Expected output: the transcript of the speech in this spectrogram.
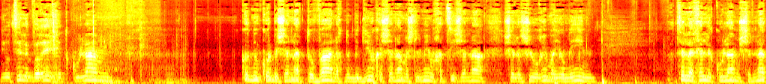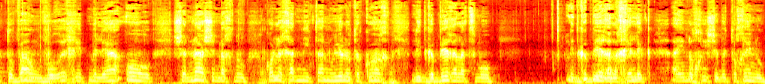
אני רוצה לברך את כולם, קודם כל בשנה טובה, אנחנו בדיוק השנה משלימים חצי שנה של השיעורים היומיים. אני רוצה לאחל לכולם שנה טובה ומבורכת, מלאה אור, שנה שאנחנו, כל אחד מאיתנו יהיה לו את הכוח להתגבר על עצמו, להתגבר על החלק האנוכי שבתוכנו,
